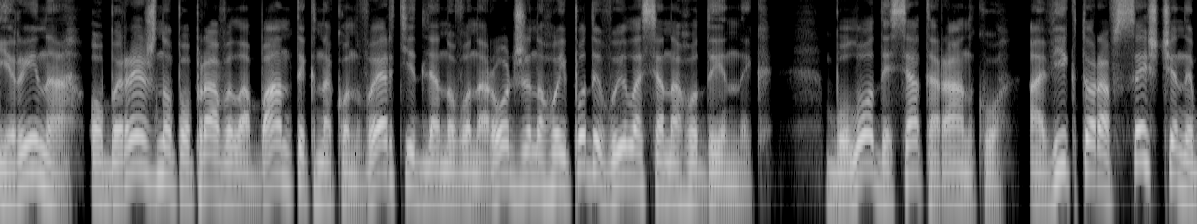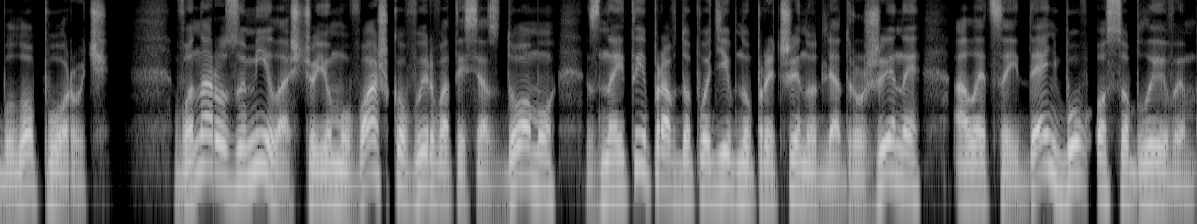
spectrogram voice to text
Ірина обережно поправила бантик на конверті для новонародженого і подивилася на годинник. Було десята ранку, а Віктора все ще не було поруч. Вона розуміла, що йому важко вирватися з дому, знайти правдоподібну причину для дружини, але цей день був особливим.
